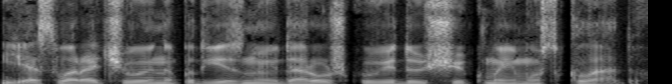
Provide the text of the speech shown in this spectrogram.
Я сворачиваю на подъездную дорожку, ведущую к моему складу.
